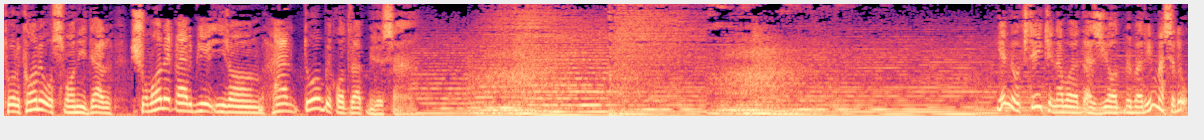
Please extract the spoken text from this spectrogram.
ترکان عثمانی در شمال غربی ایران هر دو به قدرت می‌رسن یه نکته که نباید از یاد ببریم مسئله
